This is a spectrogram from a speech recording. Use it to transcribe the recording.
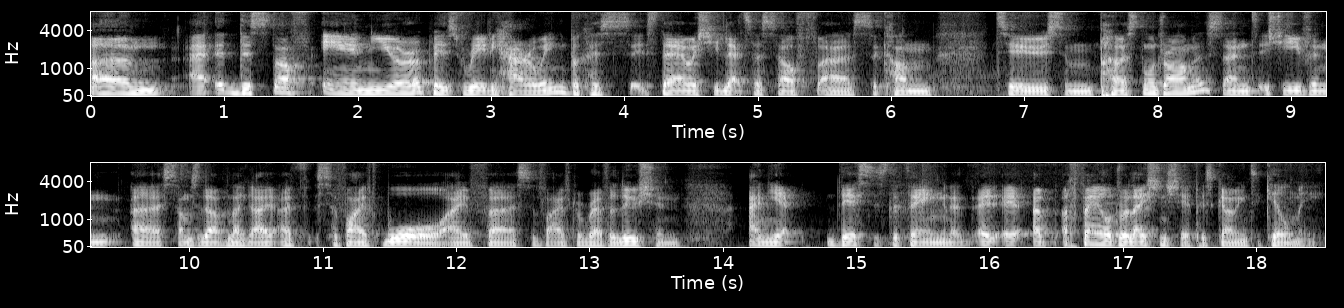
Um, uh, the stuff in Europe is really harrowing because it's there where she lets herself uh, succumb to some personal dramas, and she even uh, sums it up like, I, "I've survived war, I've uh, survived a revolution, and yet this is the thing that a, a failed relationship is going to kill me."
